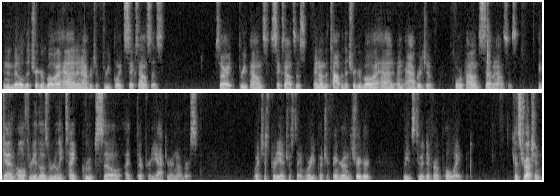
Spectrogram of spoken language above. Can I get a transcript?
In the middle of the trigger bow, I had an average of 3.6 ounces. Sorry, three pounds, six ounces. And on the top of the trigger bow, I had an average of four pounds, seven ounces. Again, all three of those were really tight groups, so I, they're pretty accurate numbers, which is pretty interesting. Where you put your finger on the trigger leads to a different pull weight. Construction.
